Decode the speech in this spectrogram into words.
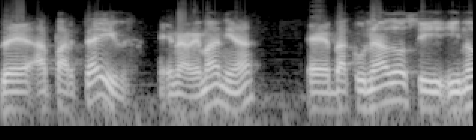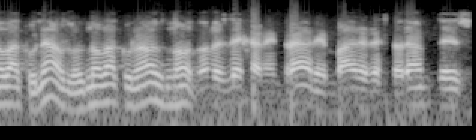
de apartheid en Alemania, eh, vacunados y, y no vacunados. Los no vacunados no, no les dejan entrar en bares, restaurantes.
